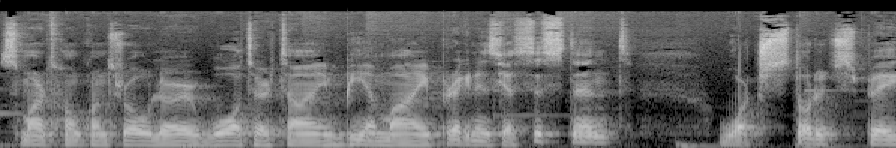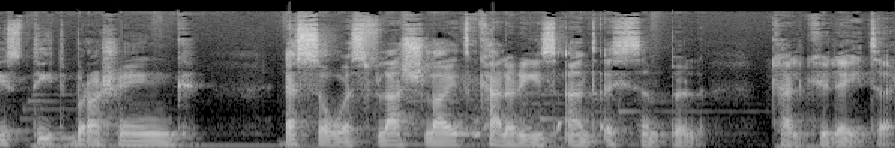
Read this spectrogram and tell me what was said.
smart home controller, water time, BMI, pregnancy assistant, watch storage space, teeth brushing, SOS flashlight, calories, and a simple calculator.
